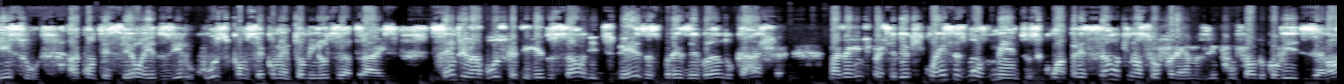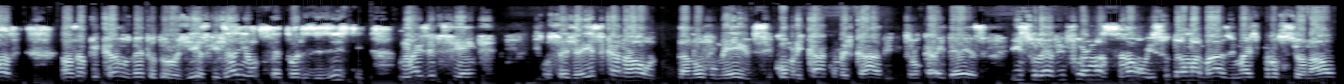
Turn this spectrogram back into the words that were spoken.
isso aconteceu, reduzindo o custo, como você comentou minutos atrás, sempre na busca de redução de despesas, preservando caixa, mas a gente percebeu que com esses movimentos, com a pressão que nós sofremos em função do Covid-19, nós aplicamos metodologias que já em outros setores existem, mais eficientes. Ou seja, esse canal da novo meio, de se comunicar com o mercado e trocar ideias. Isso leva informação, isso dá uma base mais profissional,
